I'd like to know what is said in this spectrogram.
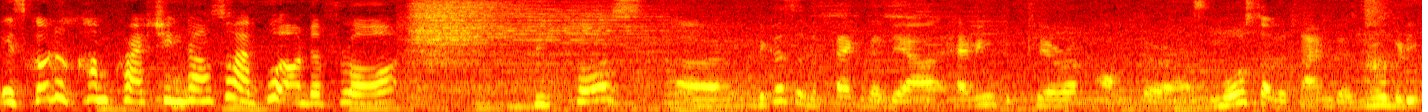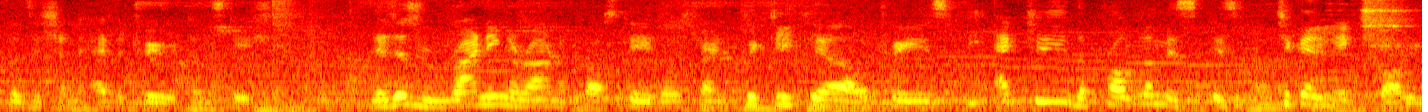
it's going to come crashing down. So I put on the floor. Because uh, because of the fact that they are having to clear up after us, most of the time there's nobody positioned at the tray return station. They're just running around across tables trying to quickly clear our trays. The- Actually, the problem is, is chicken and egg story.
